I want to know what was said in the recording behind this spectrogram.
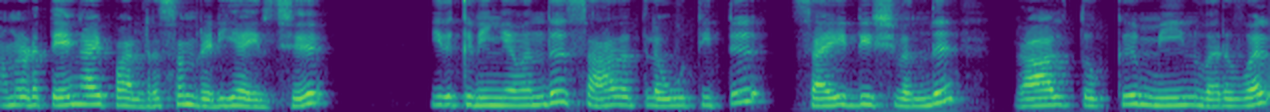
நம்மளோட தேங்காய் பால் ரசம் ரெடி ஆயிடுச்சு இதுக்கு நீங்கள் வந்து சாதத்தில் ஊற்றிட்டு சைட் டிஷ் வந்து இறால் தொக்கு மீன் வறுவல்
